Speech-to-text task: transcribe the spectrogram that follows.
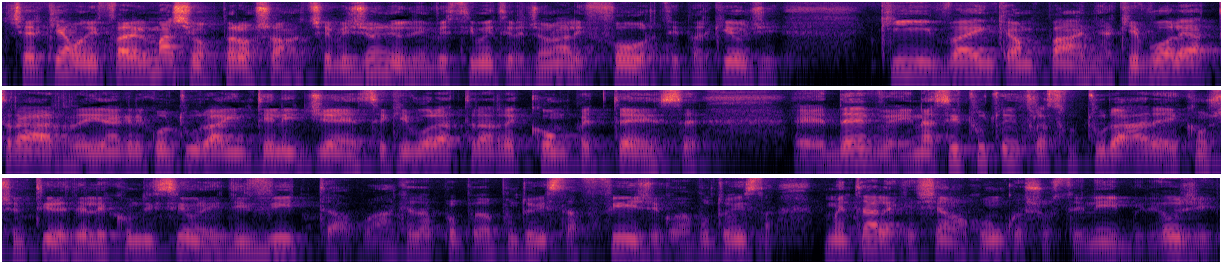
cerchiamo di fare il massimo, però c'è bisogno di investimenti regionali forti perché oggi chi va in campagna, chi vuole attrarre in agricoltura intelligenze, chi vuole attrarre competenze, eh, deve innanzitutto infrastrutturare e consentire delle condizioni di vita, anche dal, proprio dal punto di vista fisico, dal punto di vista mentale, che siano comunque sostenibili. Oggi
